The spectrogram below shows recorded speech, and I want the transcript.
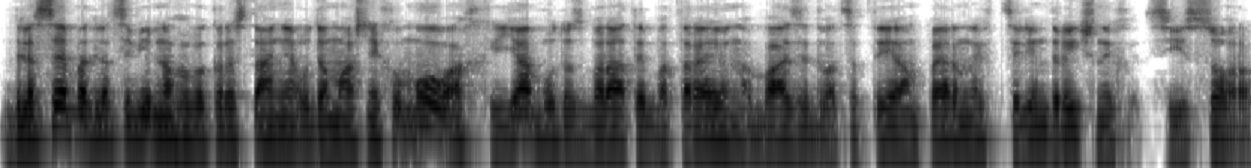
Для себе, для цивільного використання у домашніх умовах, я буду збирати батарею на базі 20 амперних циліндричних C40.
